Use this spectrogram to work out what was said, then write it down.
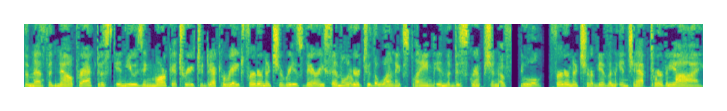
The method now practiced in using marquetry to decorate furniture is very similar to the one explained in the description of Buhl furniture given in chapter VI,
